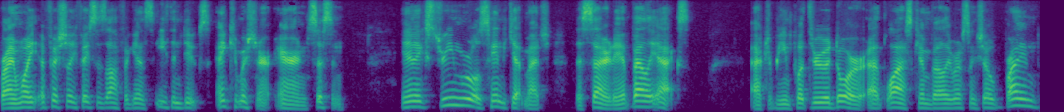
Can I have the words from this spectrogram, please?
Brian White officially faces off against Ethan Dukes and Commissioner Aaron Sisson in an Extreme Rules handicap match this Saturday at Valley X. After being put through a door at the last Chem Valley Wrestling Show, Brian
